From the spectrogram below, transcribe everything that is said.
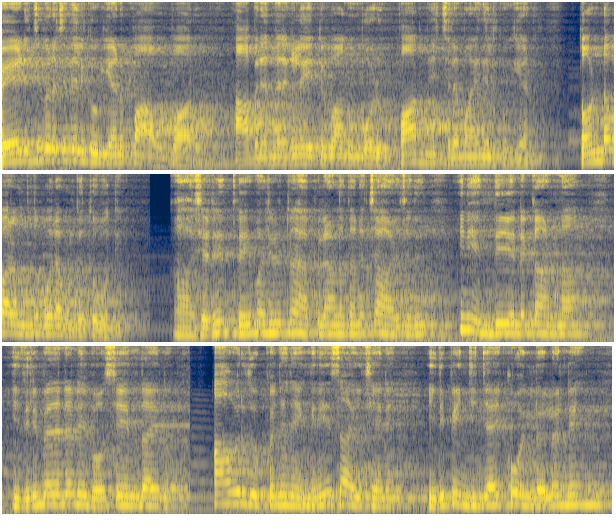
പേടിച്ചു വിറച്ച് നിൽക്കുകയാണ് പാവം പാറു. അഭിനന്ദനങ്ങൾ ഏറ്റുവാങ്ങുമ്പോഴും പാറു നിശ്ചലമായി നിൽക്കുകയാണ്. തൊണ്ട വരളുന്നത് പോലെ അവൾക്ക് തോന്നി. കാശേട്ടൻ ഇത്രയും വലിയൊരു ട്രാപ്പിലാണല്ലോ തന്നെ ചാടിച്ചത്. ഇനി എന്ത് ചെയ്യും എന്നെ കണ്ണ? ഇതിലും തന്നെ ഡിവോഴ്സ് ചെയ്യുന്നതായിരുന്നു. ആ ഒരു ദുഃഖം ഞാൻ എങ്ങനെയും സഹിച്ചേനെ? ഇത് പിഞ്ചിഞ്ചായി കൊല്ലല്ലോ എന്നെ.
